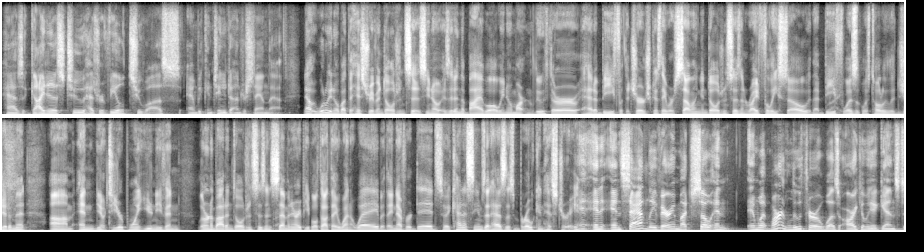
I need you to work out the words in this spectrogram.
has guided us to, has revealed to us, and we continue to understand that. Now, what do we know about the history of indulgences? You know, is it in the Bible? We know Martin Luther had a beef with the church because they were selling indulgences, and rightfully so. That beef right. was was totally legitimate. Um, and you know, to your point, you didn't even learn about indulgences in seminary. People thought they went away, but they never did. So it kind of seems it has this broken history. And, and, and sadly, very much so. And and what Martin Luther was arguing against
